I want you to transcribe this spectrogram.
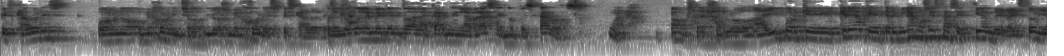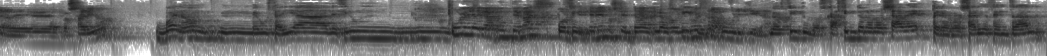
pescadores, o, no, o mejor dicho, los mejores pescadores. Pero luego le meten toda la carne en la brasa y no pescados. Bueno, vamos a dejarlo ahí porque creo que terminamos esta sección de la historia de Rosario. Bueno, me gustaría decir un... Un leve apunte más porque Sí. tenemos que entrar los con títulos, nuestra publicidad. Los títulos, Jacinto no lo sabe, pero Rosario Central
